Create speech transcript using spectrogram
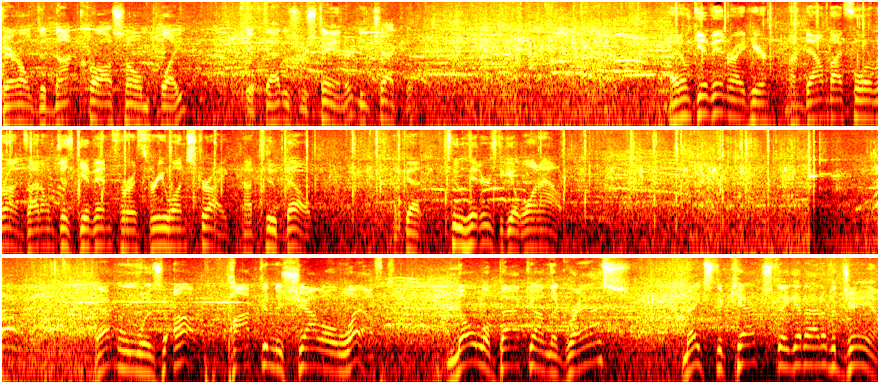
Barrel did not cross home plate. If that is your standard, he checked it. I don't give in right here. I'm down by four runs. I don't just give in for a 3-1 strike, not two belt. I've got two hitters to get one out. That one was up, popped into shallow left. Nola back on the grass, makes the catch. They get out of a jam.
